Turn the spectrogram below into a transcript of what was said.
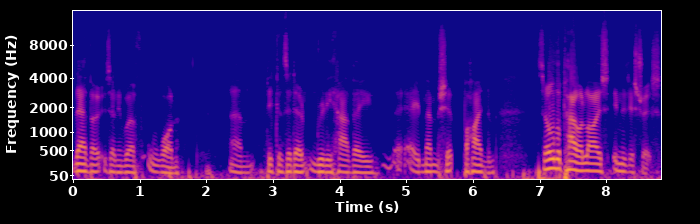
Their vote is only worth one um, because they don't really have a a membership behind them. So all the power lies in the districts.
